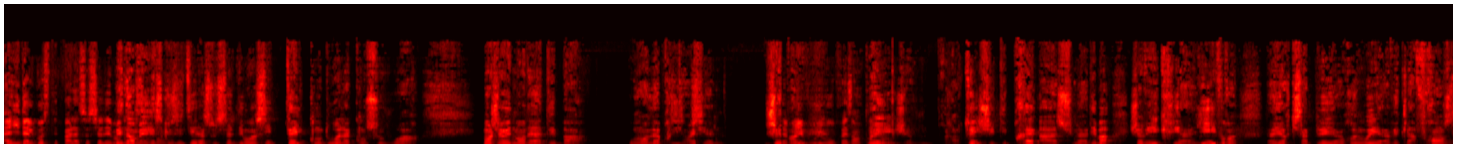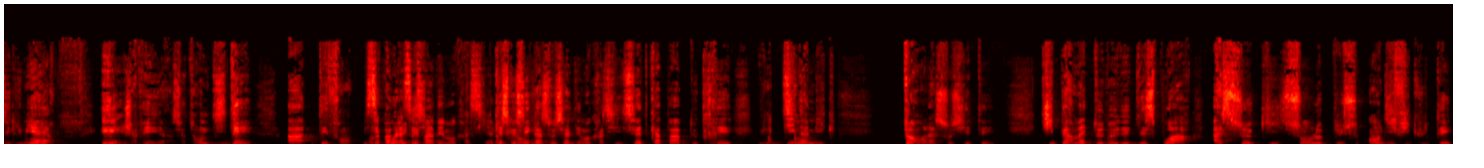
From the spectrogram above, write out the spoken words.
Anne Hidalgo, c'était pas la social-démocratie. Mais non, mais est-ce que c'était la social-démocratie telle qu'on doit la concevoir? Moi, j'avais demandé un débat au moment de la présidentielle. J'ai pas voulu vous présenter. Oui, j'ai voulu vous présenter. J'étais prêt à assumer un débat. J'avais écrit un livre, d'ailleurs, qui s'appelait euh, Renouer avec la France des Lumières. Et j'avais un certain nombre d'idées à défendre. Mais c'est quoi la social-démocratie Qu'est-ce que c'est que la social-démocratie? C'est être capable de créer une dynamique dans la société qui permette de donner de l'espoir à ceux qui sont le plus en difficulté,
